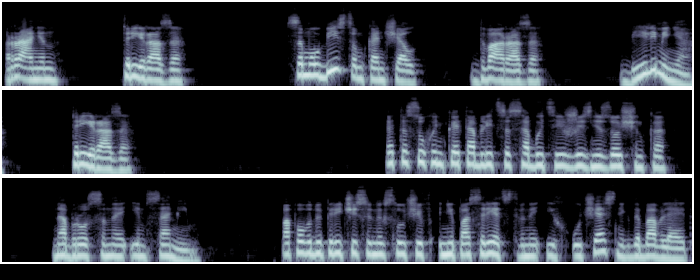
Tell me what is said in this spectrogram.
Ранен три раза. Самоубийством кончал два раза. Били меня три раза. Это сухонькая таблица событий из жизни Зощенко, набросанная им самим. По поводу перечисленных случаев непосредственный их участник добавляет,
